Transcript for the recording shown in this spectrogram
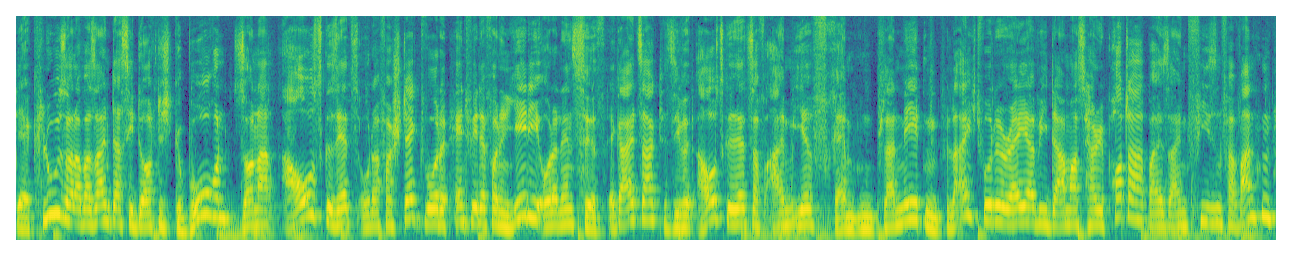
Der Clou soll aber sein, dass sie dort nicht geboren, sondern ausgesetzt oder versteckt wurde, entweder von den Jedi oder den Sith. Der Guide sagt, sie wird ausgesetzt auf einem ihr fremden Planeten. Vielleicht wurde Raya wie damals Harry Potter bei seinen fiesen Verwandten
